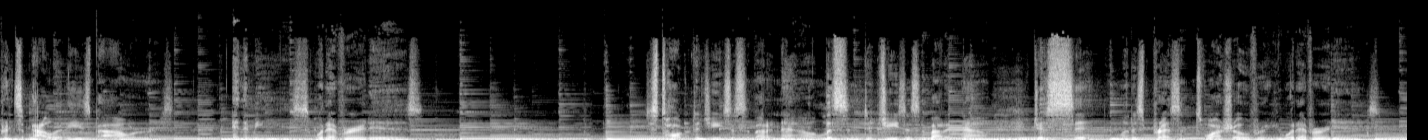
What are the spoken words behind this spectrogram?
principalities, powers, enemies, whatever it is. Just talk to Jesus about it now. Listen to Jesus about it now. Just sit and let His presence wash over you, whatever it is.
